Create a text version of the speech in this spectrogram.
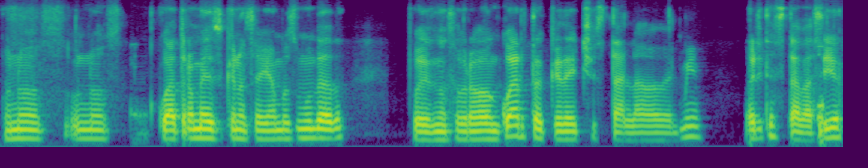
unos, unos cuatro meses que nos habíamos mudado, pues nos sobraba un cuarto, que de hecho está al lado del mío. Ahorita está vacío.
